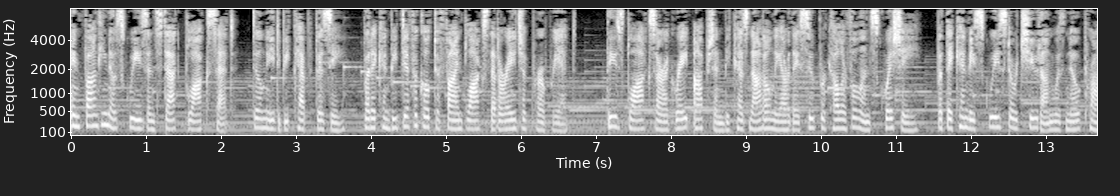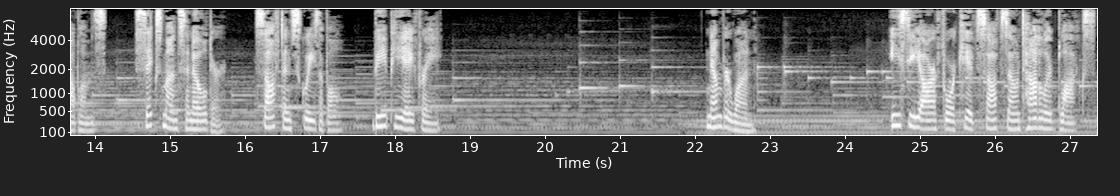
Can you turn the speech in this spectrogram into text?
Infantino squeeze and stack block set, still need to be kept busy, but it can be difficult to find blocks that are age appropriate. These blocks are a great option because not only are they super colorful and squishy, but they can be squeezed or chewed on with no problems. 6 months and older. Soft and squeezable. BPA free. Number 1. ECR4Kids Soft Zone Toddler Blocks.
